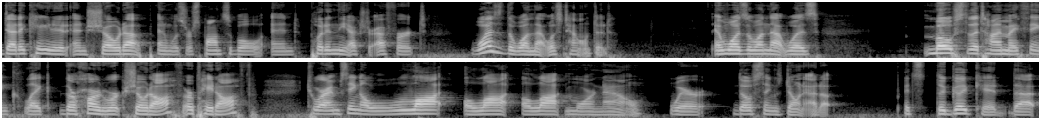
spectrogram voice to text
dedicated and showed up and was responsible and put in the extra effort was the one that was talented, and was the one that was most of the time I think like their hard work showed off or paid off to where I'm seeing a lot, a lot, a lot more now where those things don't add up. It's the good kid that,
